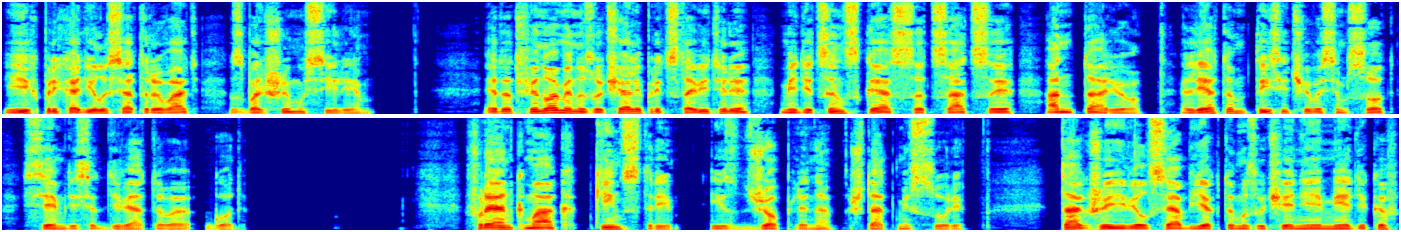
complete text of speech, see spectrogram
и их приходилось отрывать с большим усилием. Этот феномен изучали представители медицинской ассоциации Онтарио летом 1879 года. Фрэнк Мак Кинстри из Джоплина, штат Миссури, также явился объектом изучения медиков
